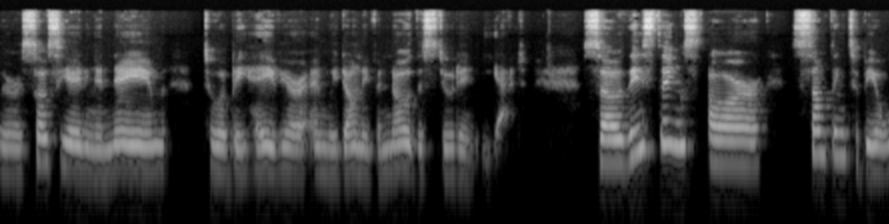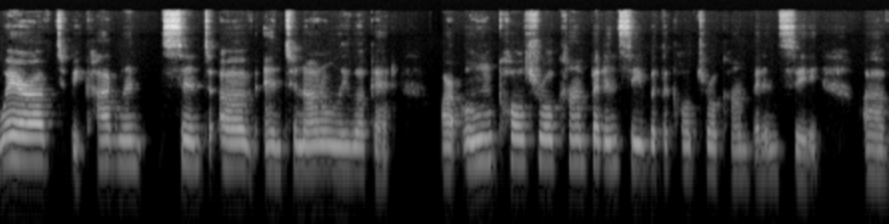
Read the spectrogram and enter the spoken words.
we're associating a name to a behavior and we don't even know the student yet. So these things are something to be aware of to be cognizant of and to not only look at our own cultural competency but the cultural competency of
